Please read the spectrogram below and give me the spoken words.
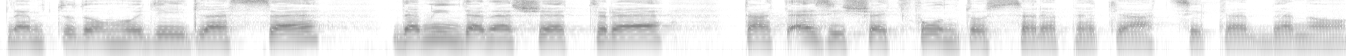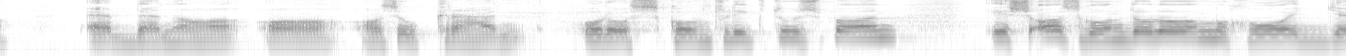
Nem tudom, hogy így lesz-e, de minden esetre tehát ez is egy fontos szerepet játszik ebben, a, ebben a, a, az ukrán-orosz konfliktusban, és azt gondolom, hogy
